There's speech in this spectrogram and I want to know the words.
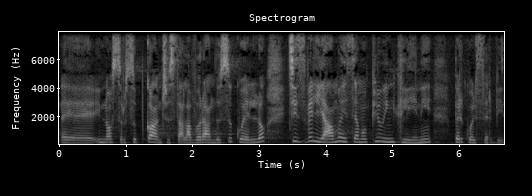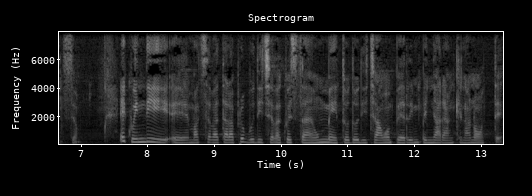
eh, il nostro subconscio sta lavorando su quello, ci svegliamo e siamo più inclini per quel servizio. E quindi eh, Mazzavatara Prabhu diceva che questo è un metodo diciamo, per impegnare anche la notte.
